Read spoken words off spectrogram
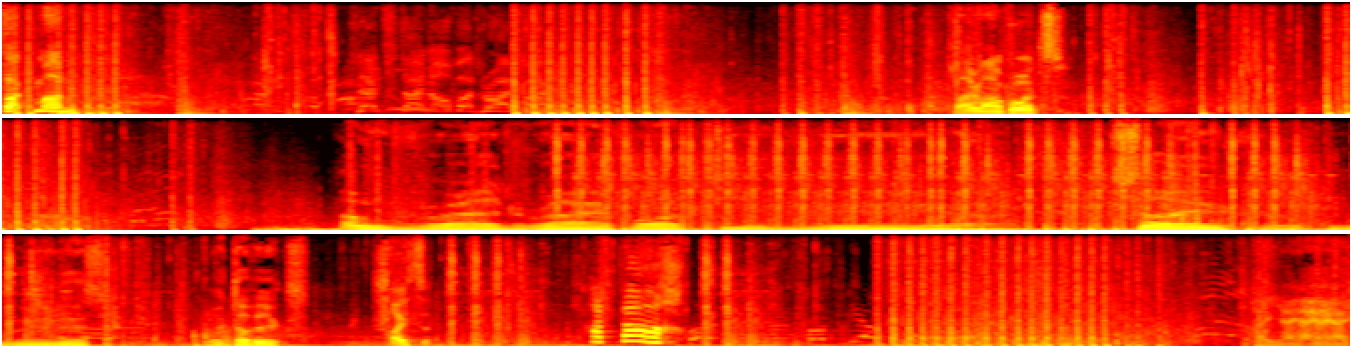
Fuck, Mann. Setz dein Overdrive ein. Warte mal kurz. Overdrive aktiviert. Zeitlupen ist unterwegs. Scheiße. Hat nach. Eieiei.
